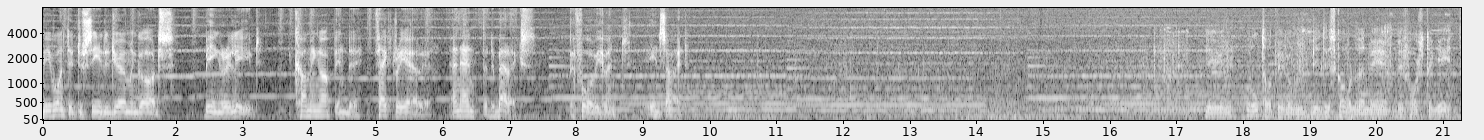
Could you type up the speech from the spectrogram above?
We wanted to see the German guards being relieved, coming up in the factory area and enter the barracks before we went inside. We all thought we would be discovered when we, we forced the gate,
